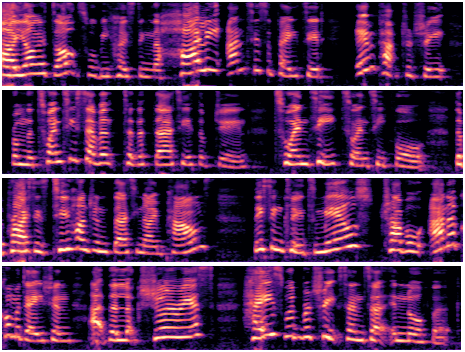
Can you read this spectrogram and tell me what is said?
Our young adults will be hosting the highly anticipated Impact Retreat from the 27th to the 30th of June 2024. The price is £239. This includes meals, travel, and accommodation at the luxurious Hazewood Retreat Centre in Norfolk.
